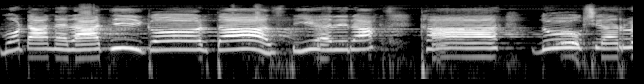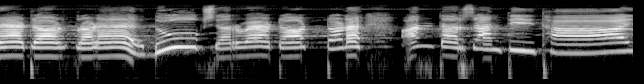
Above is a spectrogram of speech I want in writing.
મોટાને રાજી કરતા શ્રી હરિ થાય દુઃખ સર્વે ટળે, દુઃખ સર્વે ટળે. અંતર શાંતિ થાય,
